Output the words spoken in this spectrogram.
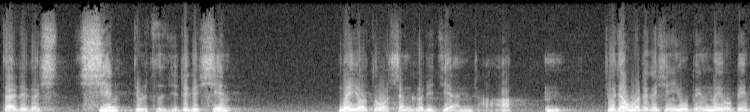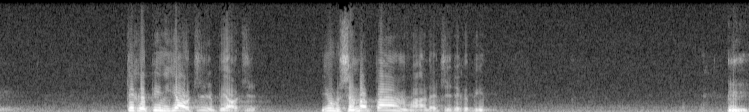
在这个心，就是自己这个心，没有做深刻的检查。嗯 究竟我这个心有病没有病？这个病要治不要治？用什么办法来治这个病？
